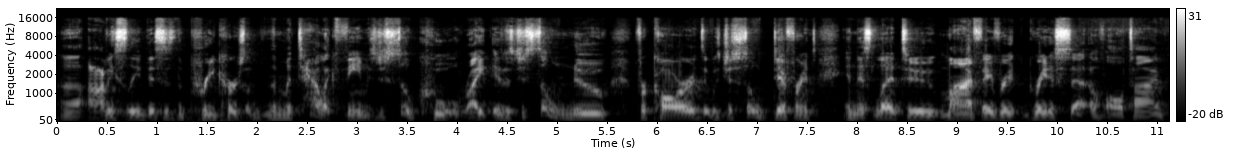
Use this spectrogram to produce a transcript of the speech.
Uh, obviously, this is the precursor. The metallic theme is just so cool, right? It was just so new for cards. It was just so different. And this led to my favorite greatest set of all time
